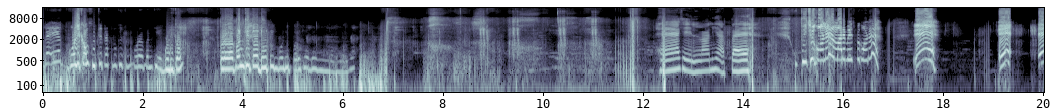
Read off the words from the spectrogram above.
मैं एक गोली खाऊं फ्यूचर टेक्नो की पूरा बन की एक गोली खाऊं। पर अपन की तो दो तीन गोली पड़ के है, खेलना नहीं आता है। पीछे कौन है? हमारे बेस पे कौन है ए ए ए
